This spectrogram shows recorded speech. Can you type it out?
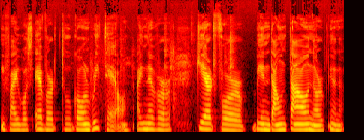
If I was ever to go on retail, I never cared for being downtown or you know.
